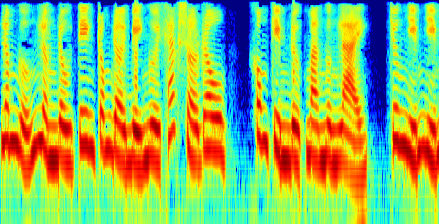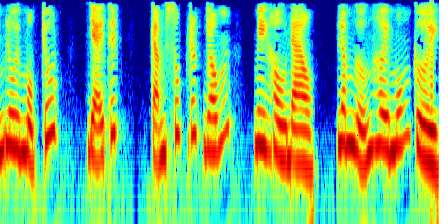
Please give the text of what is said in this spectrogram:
lâm ngưỡng lần đầu tiên trong đời bị người khác sờ râu, không kìm được mà ngừng lại, chương nhiễm nhiễm lui một chút, giải thích, cảm xúc rất giống, mi hầu đào, lâm ngưỡng hơi muốn cười,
